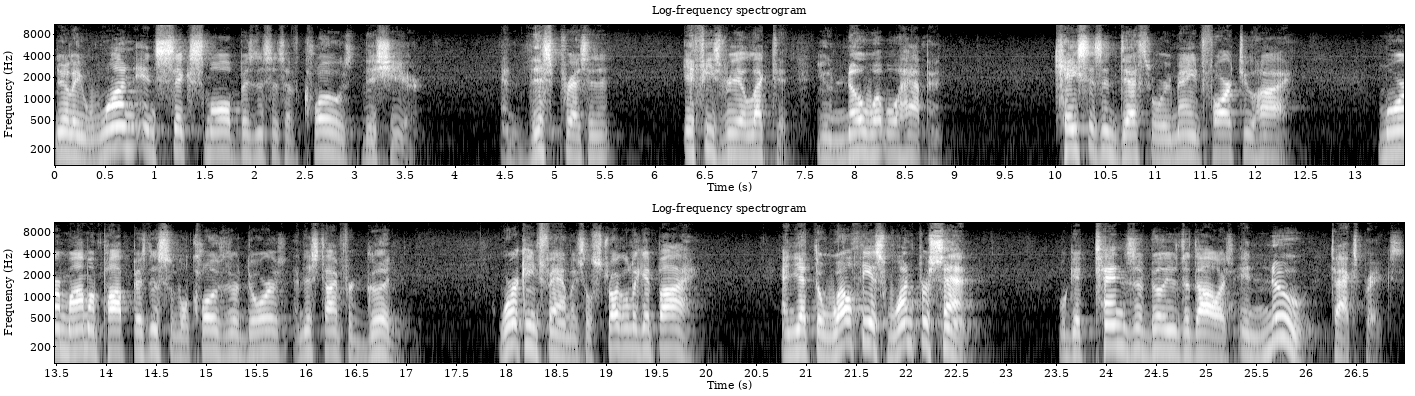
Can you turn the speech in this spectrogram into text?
Nearly one in six small businesses have closed this year. And this president, if he's reelected, you know what will happen. Cases and deaths will remain far too high. More mom and pop businesses will close their doors, and this time for good. Working families will struggle to get by. And yet, the wealthiest 1% will get tens of billions of dollars in new tax breaks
